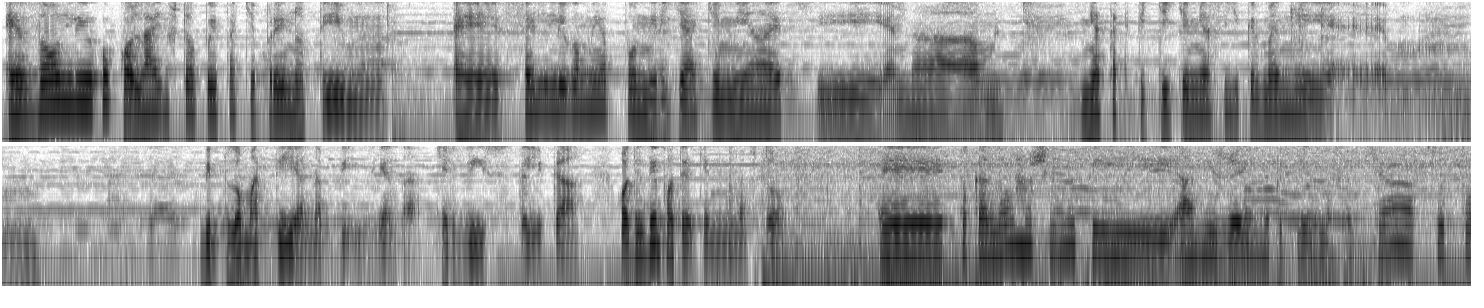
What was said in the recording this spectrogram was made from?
Εδώ λίγο κολλάει αυτό που είπα και πριν ότι ε, θέλει λίγο μια πονηριά και μια έτσι ένα, μια τακτική και μια συγκεκριμένη ε, διπλωματία να πεις για να κερδίσεις τελικά οτιδήποτε και είναι αυτό ε, το καλό όμως είναι ότι αν η ζωή είναι παιχνίδι με χαρτιά, αυτό το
